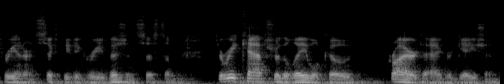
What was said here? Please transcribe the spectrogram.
360 degree vision system to recapture the label code prior to aggregation.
